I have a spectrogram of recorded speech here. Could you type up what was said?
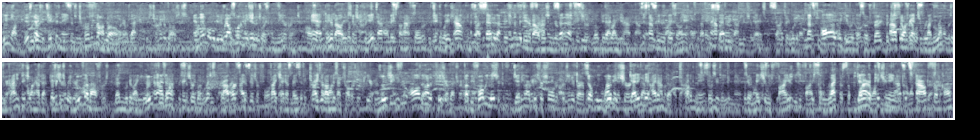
We want this to take the name and determine the row that is determine the rows and then what to do we also want to make sure it's near range and data validation create that based on that folder we take the range out and set it up and then the data validation. Set it up picture located right now. This time to do based on and that's all we do in this. So it's very good so I'm going to remove the picture. And have that. Picture remove them all first then we're going to I want the picture to grab our picture folder check it basically try to object folder here looping through all the other picture but before we loop getting our picture folder pushing it so we want to make sure getting the item the title name associated with it so make sure we find it we select the supplier picture name that's found from column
